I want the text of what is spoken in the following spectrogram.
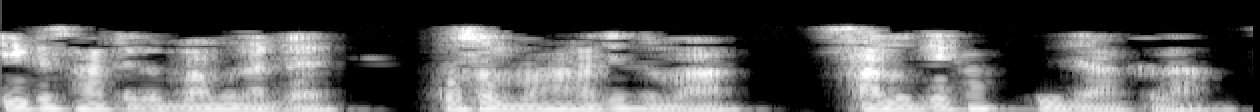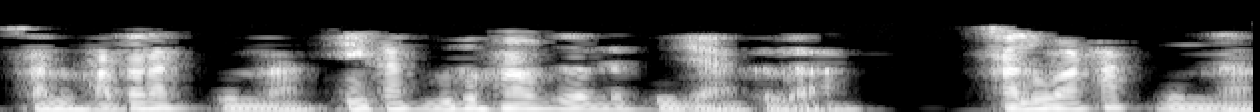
ඒක සාතක බමුණට කොසල් මහ රජතුමා සලු දෙකක් පූජා කළා. සලු හතරක් දුන්නා. ඒකත් බුදුහාමුදුරන්ට පූජා කළා. සලු අටක් දුන්නා.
